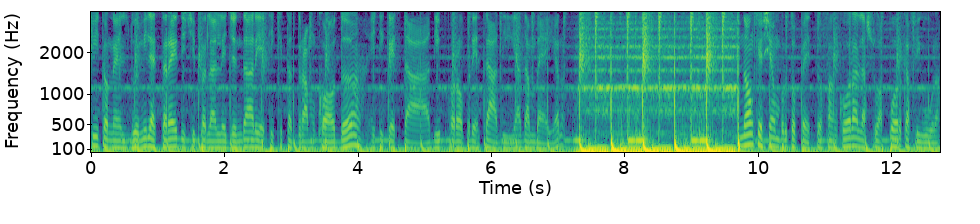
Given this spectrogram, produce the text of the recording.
Uscito nel 2013 per la leggendaria etichetta Drum Code, etichetta di proprietà di Adam Beyer. Non che sia un brutto pezzo, fa ancora la sua porca figura.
